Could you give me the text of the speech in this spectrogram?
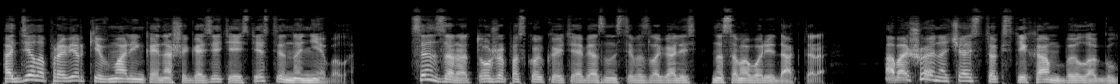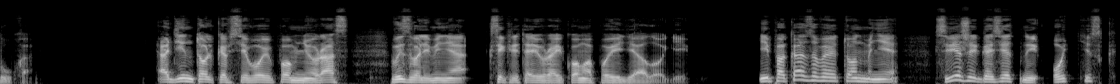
Отдела проверки в маленькой нашей газете, естественно, не было. Цензора тоже, поскольку эти обязанности возлагались на самого редактора, а большое начальство к стихам было глухо. Один только всего и помню раз вызвали меня к секретарю райкома по идеологии. И показывает он мне свежий газетный оттиск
